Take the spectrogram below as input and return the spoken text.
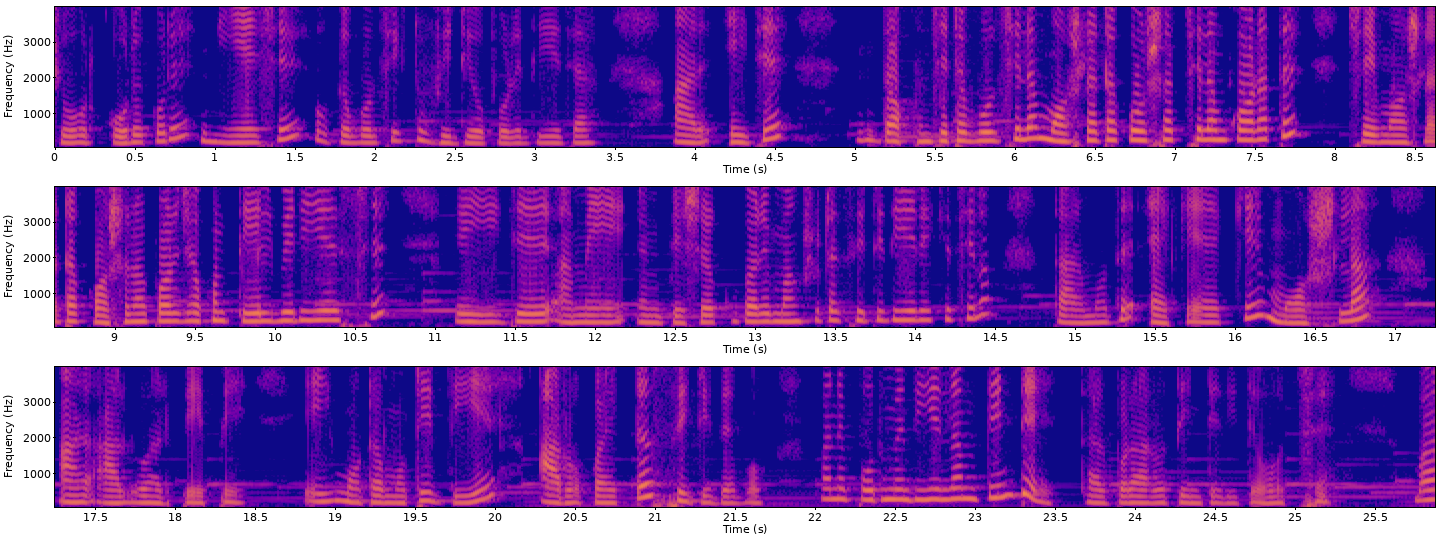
জোর করে করে নিয়ে এসে ওকে বলছি, একটু ভিডিও করে দিয়ে যা। আর এই যে তখন যেটা বলছিলাম, মশলাটা কষাচ্ছিলাম কড়াতে, সেই মশলাটা কষানোর পরে যখন তেল বেরিয়ে এসছে, এই যে আমি প্রেশার কুকারে মাংসটা সিটি দিয়ে রেখেছিলাম, তার মধ্যে একে একে মশলা আর আলু আর পেঁপে এই মোটামুটি দিয়ে আরও কয়েকটা সিটি দেব। মানে প্রথমে দিলাম তিনটে, তারপর আরও তিনটে দিতে হচ্ছে, বা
